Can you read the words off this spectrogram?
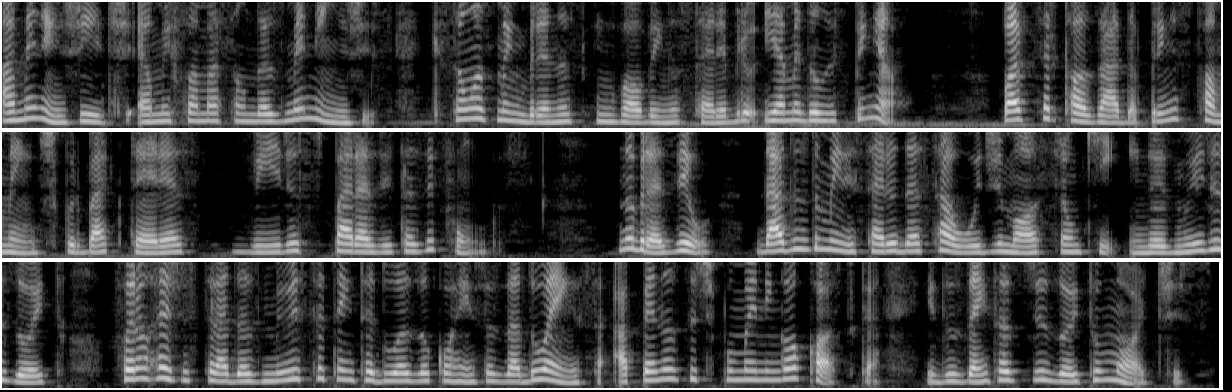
A meningite é uma inflamação das meninges, que são as membranas que envolvem o cérebro e a medula espinhal. Pode ser causada principalmente por bactérias, vírus, parasitas e fungos. No Brasil, dados do Ministério da Saúde mostram que, em 2018, foram registradas 1.072 ocorrências da doença, apenas do tipo meningocócica, e 218 mortes.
